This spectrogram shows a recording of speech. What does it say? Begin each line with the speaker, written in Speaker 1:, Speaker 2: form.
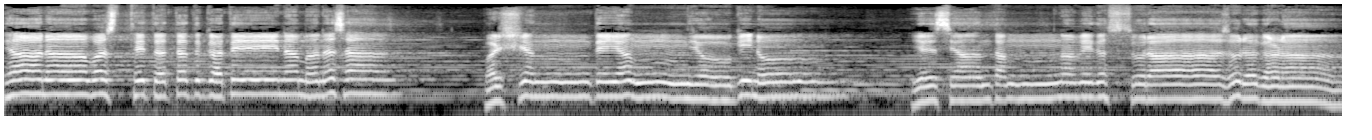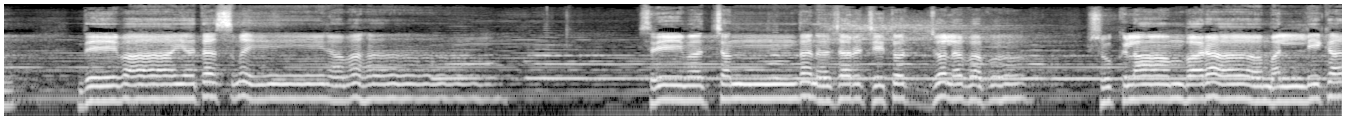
Speaker 1: ध्यानावस्थिततद्गतेन मनसा पश्यन्ति यं योगिनो यस्यान्तं न विदुःसुरासुरगणा देवाय तस्मै नमः। श्रीमच्चन्दनचर्चितोज्ज्वलबपु शुक्लाम्बरा मल्लिका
